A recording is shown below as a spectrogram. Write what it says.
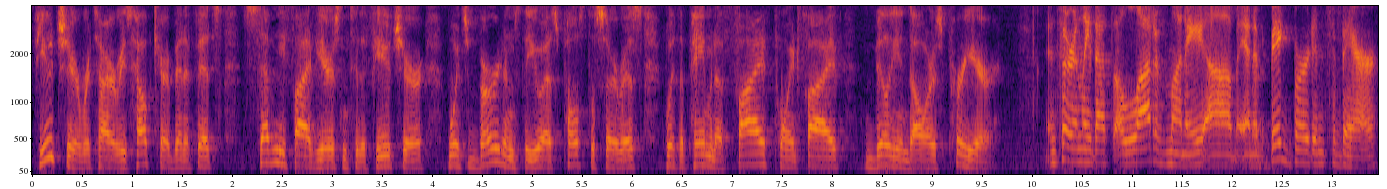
future retirees' health care benefits 75 years into the future, which burdens the U.S. Postal Service with a payment of $5.5 billion per year. And certainly that's a lot of money um, and a big burden to bear.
